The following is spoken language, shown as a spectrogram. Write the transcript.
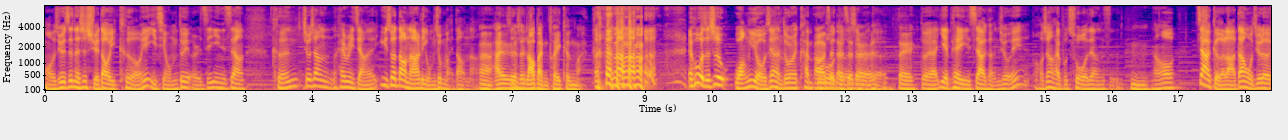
我觉得真的是学到一课哦，因为以前我们对耳机印象，可能就像 Harry 讲的，预算到哪里我们就买到哪，嗯，还有一个是老板推坑嘛，哎，或者是网友，现在很多人看部啊，落格真的真什么的。的，，对，对啊，夜配一下，可能就哎好像还不错这样子，嗯，然后价格啦，当然我觉得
